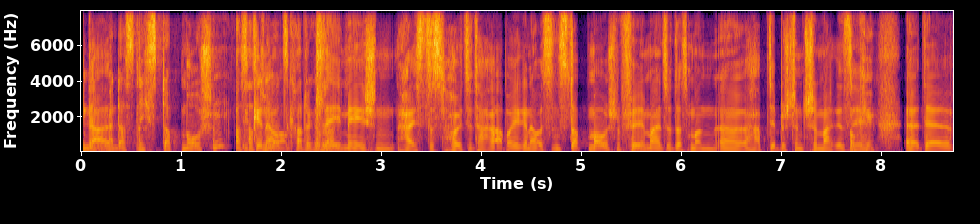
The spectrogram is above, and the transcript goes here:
Nennt da- man das nicht Stop Motion? Was hast genau, du jetzt gerade gesagt? Claymation heißt das heutzutage, aber genau, es ist ein Stop-Motion-Film, also dass man, äh, habt ihr bestimmt schon mal gesehen, äh, der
